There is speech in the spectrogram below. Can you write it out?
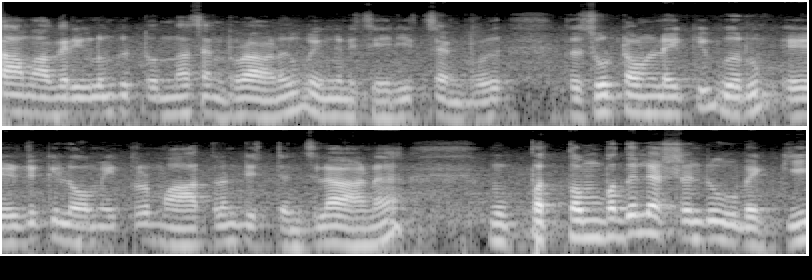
സാമഗ്രികളും കിട്ടുന്ന സെന്ററാണ് വെങ്ങനശ്ശേരി സെന്റർ. തൃശ്ശൂർ ടൗണിലേക്ക് വെറും ഏഴ് കിലോമീറ്റർ മാത്രം ഡിസ്റ്റൻസിലാണ് മുപ്പത്തൊമ്പത് ലക്ഷം രൂപയ്ക്ക്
